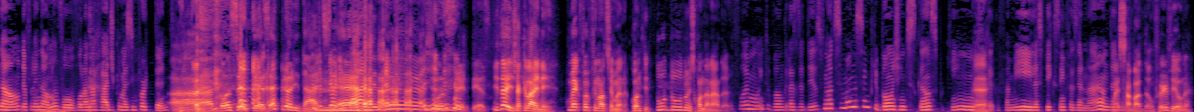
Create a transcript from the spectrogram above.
Não, eu falei, não, não vou, vou lá na rádio que é mais importante. né? Ah, com certeza. É prioridade. Prioridade, né? É, A com gente- certeza. E daí, Jaqueline, como é que foi o final de semana? Conte tudo, não esconda nada. Foi muito bom, graças a Deus. Final de semana é sempre bom, a gente descansa um pouquinho, É. fica com a família, fica sem fazer nada. Mas né? sabadão ferveu, né?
